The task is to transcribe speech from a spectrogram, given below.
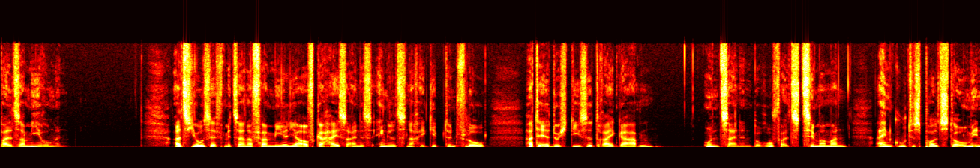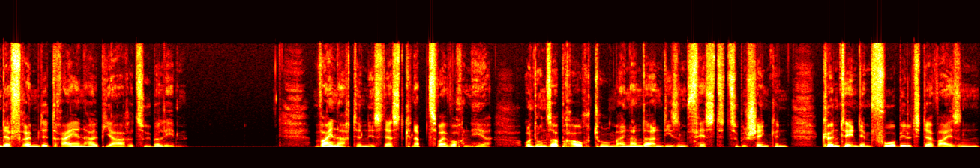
Balsamierungen als Josef mit seiner Familie auf Geheiß eines Engels nach Ägypten floh, hatte er durch diese drei Gaben und seinen Beruf als Zimmermann ein gutes Polster, um in der Fremde dreieinhalb Jahre zu überleben. Weihnachten ist erst knapp zwei Wochen her, und unser Brauchtum, einander an diesem Fest zu beschenken, könnte in dem Vorbild der Weisen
